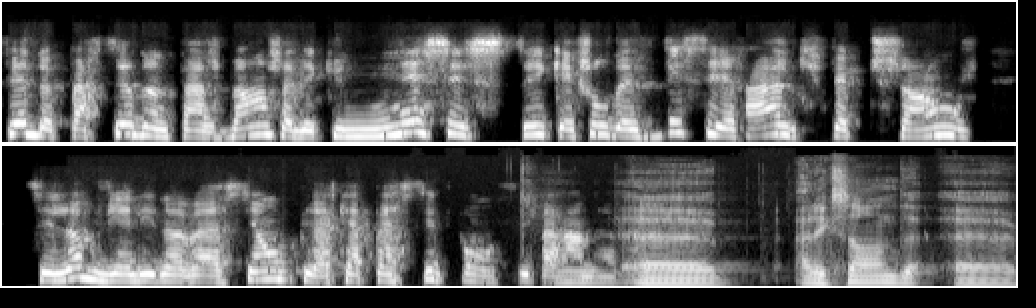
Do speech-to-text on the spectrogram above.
fait de partir d'une page blanche avec une nécessité, quelque chose de viscéral qui fait que tu changes, c'est là que vient l'innovation puis la capacité de foncer par en avant. Euh, Alexandre, euh,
